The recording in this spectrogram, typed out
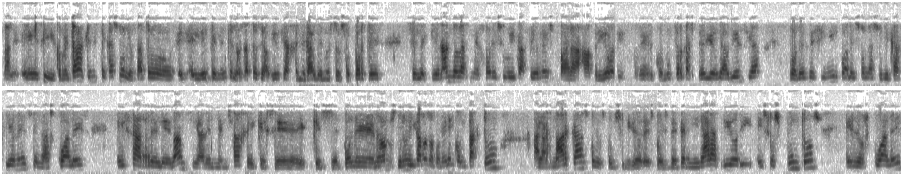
Vale, eh, sí, comentaba que en este caso los datos, e, evidentemente los datos de audiencia general de nuestros soportes, seleccionando las mejores ubicaciones para a priori poder, con un forecast previo de audiencia, poder definir cuáles son las ubicaciones en las cuales esa relevancia del mensaje que se, que se pone, ¿no? nosotros nos dedicamos a poner en contacto a las marcas con los consumidores, pues determinar a priori esos puntos en los cuales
